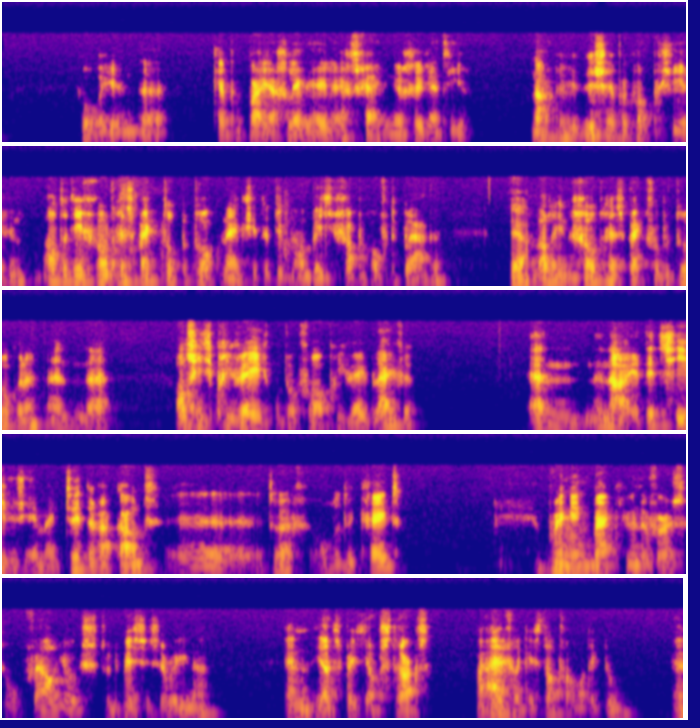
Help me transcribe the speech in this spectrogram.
En, uh, ik heb een paar jaar geleden hele echtscheidingen gered hier. Nou, dus heb ik wel plezier in. Altijd in groot respect tot betrokkenen. Ik zit natuurlijk nou een beetje grappig over te praten. Ja. Wel in groot respect voor betrokkenen. En uh, als iets privé is, moet ook vooral privé blijven. En nou, dit zie je dus in mijn Twitter-account uh, terug onder de kreet Bringing Back Universal Values to the Business Arena. En ja, het is een beetje abstract, maar eigenlijk is dat wel wat ik doe.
